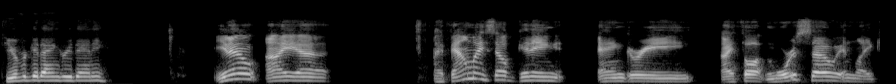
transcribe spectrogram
Do you ever get angry, Danny? You know, I uh I found myself getting angry. I thought more so in like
